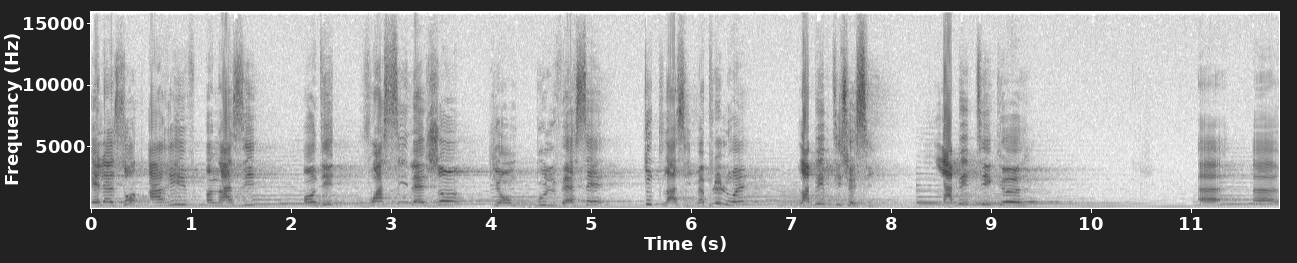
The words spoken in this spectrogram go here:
et les autres arrivent en Asie, on dit, voici les gens qui ont bouleversé toute l'Asie. Mais plus loin, la Bible dit ceci. La Bible dit que euh, euh,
